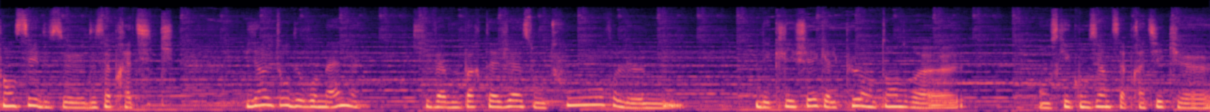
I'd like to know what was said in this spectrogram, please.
penser de, sa pratique. Vient le tour de Romane qui va vous partager à son tour le- les clichés qu'elle peut entendre euh, en ce qui concerne sa pratique euh,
